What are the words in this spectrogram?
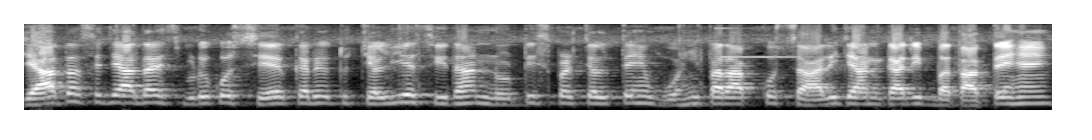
ज़्यादा से ज़्यादा इस वीडियो को शेयर करें तो चलिए सीधा नोटिस पर चलते हैं, वहीं पर आपको सारी जानकारी बताते हैं।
